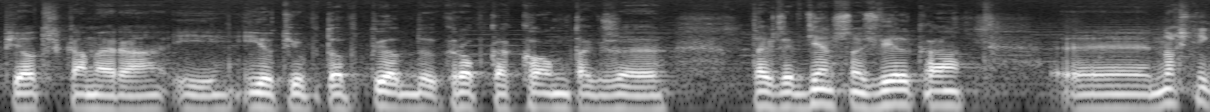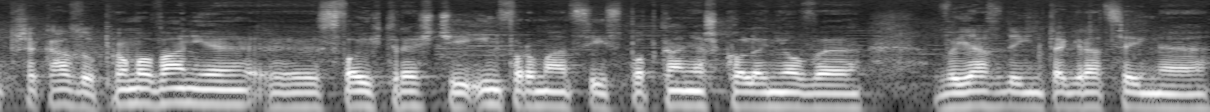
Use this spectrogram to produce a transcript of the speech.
Piotr Kamera i youtube.com, także, także wdzięczność wielka. E, Nośnik przekazu, promowanie e, swoich treści, informacji, spotkania szkoleniowe, wyjazdy integracyjne,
